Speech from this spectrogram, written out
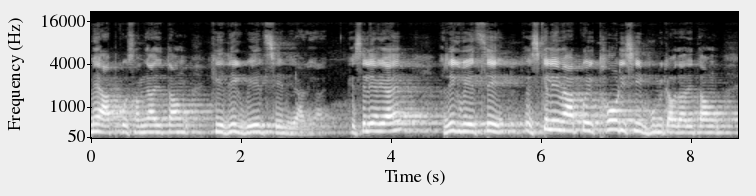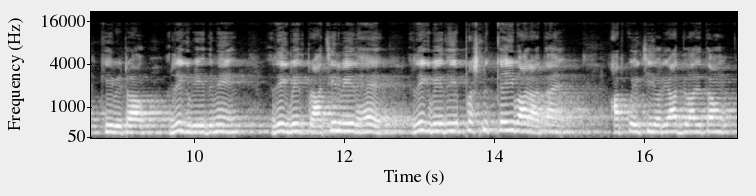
मैं आपको समझा देता हूँ कि ऋग्वेद से लिया गया है। किससे लिया गया है? ऋग्वेद से। तो इसके लिए मैं आपको एक थोड़ी सी भूमिका बता देता हूँ कि बेटा, ऋग्वेद में, ऋग्वेद प्राचीन वेद है। ऋग्वेद ये प्रश्न कई बार आता है। आपको एक चीज़ और याद दिला देता हूँ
